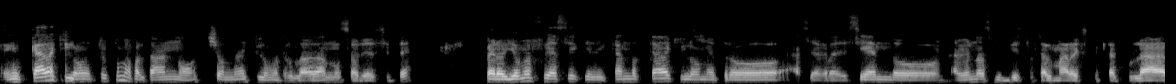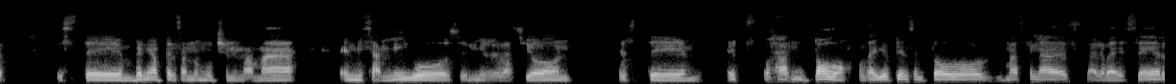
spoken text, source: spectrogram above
en cada kilómetro, creo que me faltaban 8 o 9 kilómetros, la verdad no sabría decirte, pero yo me fui así dedicando cada kilómetro, así agradeciendo, había unas vistas al mar espectacular, este, venía pensando mucho en mi mamá, en mis amigos, en mi relación, este, o sea, en todo, o sea, yo pienso en todo, más que nada es agradecer,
